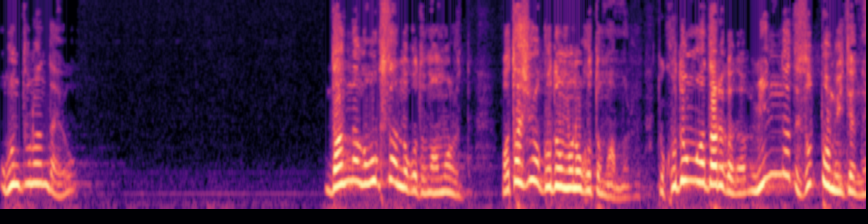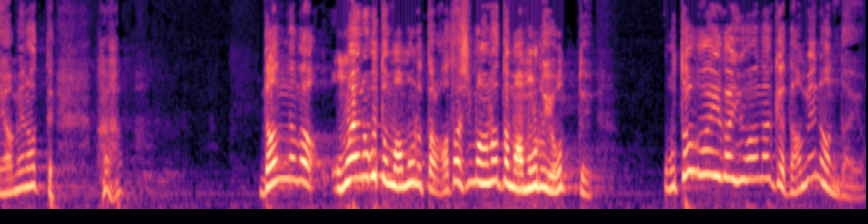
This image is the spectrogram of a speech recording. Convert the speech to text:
本当なんだよ。旦那が奥さんのこと守る私は子供のこと守る。子供は誰かだ。みんなでそっぽ向いてんのやめなって。旦那がお前のこと守るったら私もあなた守るよってお互いが言わなきゃダメなんだよ、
